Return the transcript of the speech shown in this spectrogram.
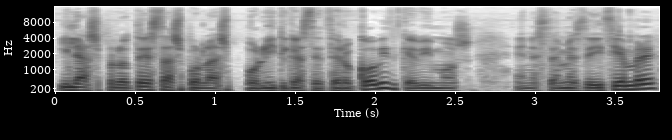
y las protestas por las políticas de cero COVID que vimos en este mes de diciembre.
